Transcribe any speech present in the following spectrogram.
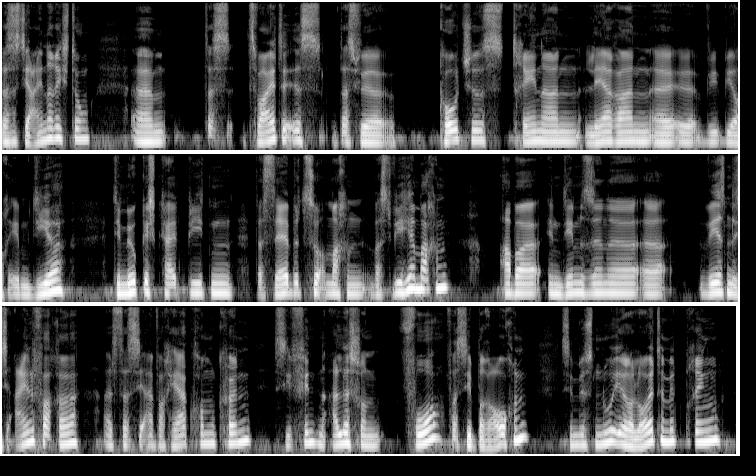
Das ist die eine Richtung. Ähm, das Zweite ist, dass wir Coaches, Trainern, Lehrern, äh, wie, wie auch eben dir, die Möglichkeit bieten, dasselbe zu machen, was wir hier machen, aber in dem Sinne äh, wesentlich einfacher, als dass sie einfach herkommen können. Sie finden alles schon vor, was sie brauchen. Sie müssen nur ihre Leute mitbringen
